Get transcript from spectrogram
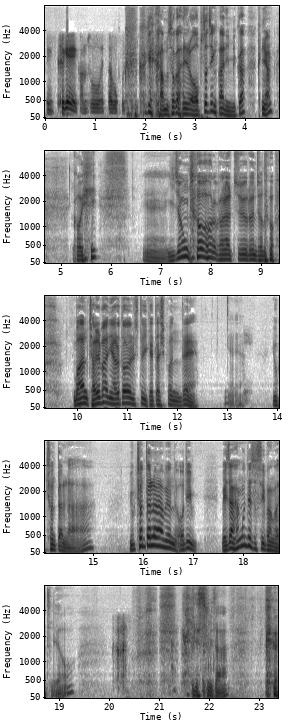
네, 크게 감소했다고 볼 수. 크게 감소가 아니라 없어진 거 아닙니까? 그냥 거의 예, 이 정도로 변할 줄은 저도 뭐 한 절반 이하로 떨어질 수도 있겠다 싶었는데 예. 6천 달러. 6천 달러라면 어디 매장 한 군데서 수입한 것 같은데요. 알겠습니다. 그,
